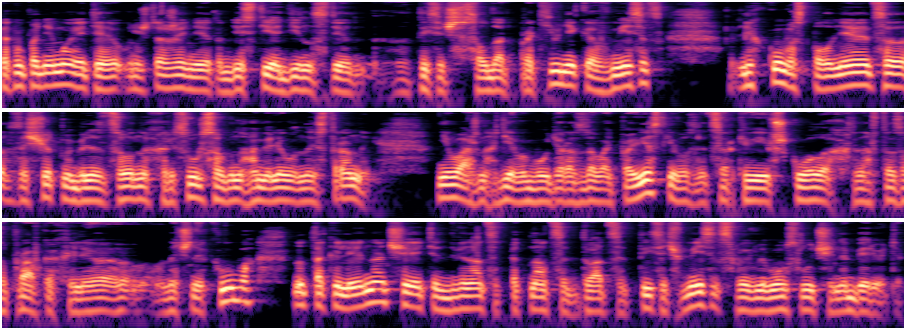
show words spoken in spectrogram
Как вы понимаете, уничтожение 10-11 тысяч солдат противника в месяц легко восполняется за счет мобилизационных ресурсов многомиллионной страны. Неважно, где вы будете раздавать повестки, возле церквей, в школах, на автозаправках или в ночных клубах, но так или иначе эти 12, 15, 20 тысяч в месяц вы в любом случае наберете.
